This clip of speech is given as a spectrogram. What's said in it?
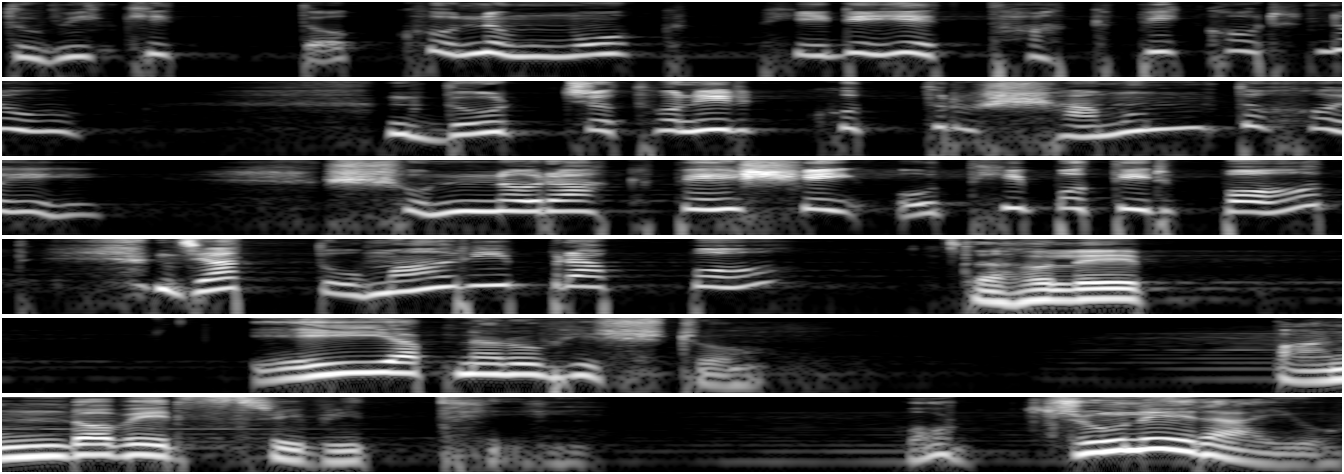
তুমি কি তখন মুখ ফিরিয়ে থাকবে, কর্ণ? দুর্যোধনের ক্ষুদ্র সামন্ত হয়ে শূন্য রাখবে সেই অধিপতির পদ যা তোমারই প্রাপ্য। তাহলে এই আপনার অভীষ্ট পাণ্ডবের শ্রীবৃদ্ধি অর্জুনের আয়ু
